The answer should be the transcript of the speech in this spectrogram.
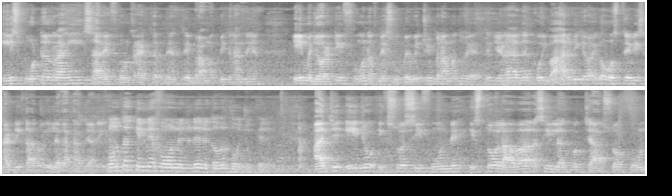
ਇਸ ਪੋਰਟਲ ਰਾਹੀਂ ਸਾਰੇ ਫੋਨ ਟਰੈਕ ਕਰਦੇ ਹਾਂ ਤੇ ਬਰਾਮਦ ਵੀ ਕਰਾਉਂਦੇ ਹਾਂ। ਇਹ ਮੈਜੋਰਿਟੀ ਫੋਨ ਆਪਣੇ ਸੂਬੇ ਵਿੱਚੋਂ ਹੀ ਬਰਾਮਦ ਹੋਇਆ ਤੇ ਜਿਹੜਾ ਅਗਰ ਕੋਈ ਬਾਹਰ ਵੀ ਗਿਆ ਹੋਏਗਾ ਉਸ ਤੇ ਵੀ ਸਾਡੀ ਕਾਰਵਾਈ ਲਗਾਤਾਰ ਜਾਰੀ ਹੈ। ਹੁਣ ਤੱਕ ਕਿੰਨੇ ਫੋਨ ਨੇ ਜਿਹੜੇ ਰਿਕਵਰ ਹੋ ਚੁੱਕੇ ਨੇ? ਅੱਜ ਇਹ ਜੋ 180 ਫੋਨ ਨੇ ਇਸ ਤੋਂ ਇਲਾਵਾ ਅਸੀਂ ਲਗਭਗ 400 ਫੋਨ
